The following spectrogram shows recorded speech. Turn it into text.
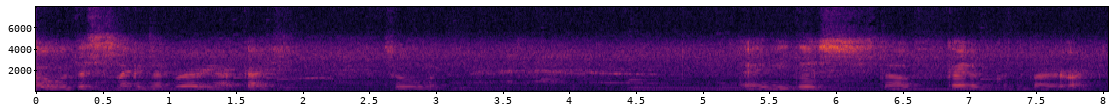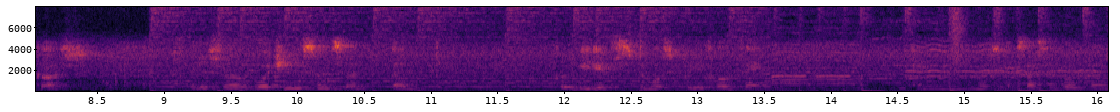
So this is my contemporary art, guys. So I made this stuff kind of contemporary art because I just love watching the sunset and for me it's the most beautiful thing and the most accessible thing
